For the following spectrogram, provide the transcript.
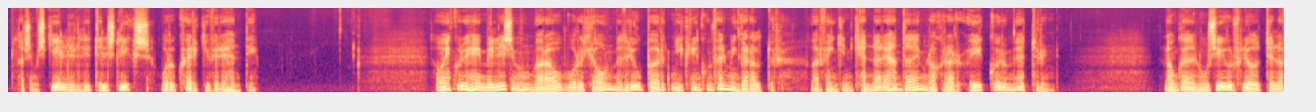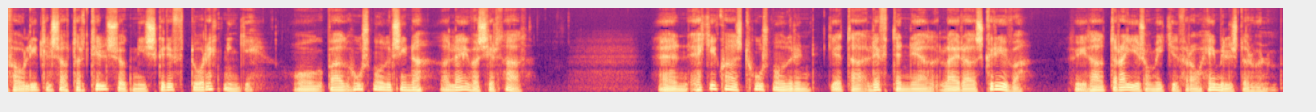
þar sem skilirði til slíks voru hverki fyrir hendi. Á einhverju heimili sem hún var á voru hjón með þrjú börn í kringum fermingaraldur, var fenginn kennari handaðeim nokkrar vikur um veturinn. Langaði nú Sigurfljóð til að fá lítilsáttar tilsögn í skrift og rekningi og bað húsmóður sína að leifa sér það en ekki hvaðast húsmóðurinn geta liftinni að læra að skrifa því það drægi svo mikið frá heimilistörfunum.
